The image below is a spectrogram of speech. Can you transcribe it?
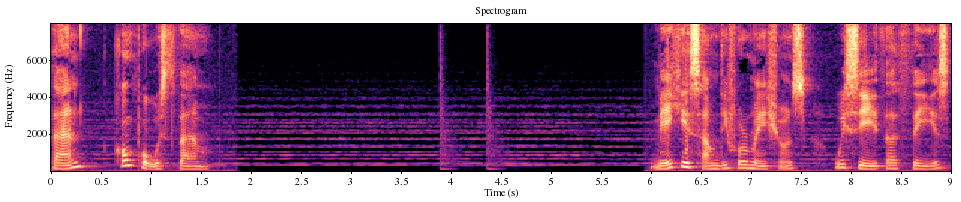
Then compose them. Making some deformations, we see that these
